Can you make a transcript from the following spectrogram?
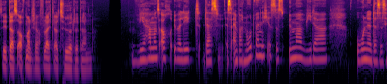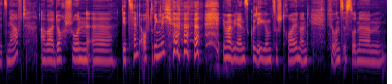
seht das auch manchmal vielleicht als Hürde dann. Wir haben uns auch überlegt, dass es einfach notwendig ist, es immer wieder ohne dass es jetzt nervt, aber doch schon äh, dezent aufdringlich, immer wieder ins Kollegium zu streuen. Und für uns ist so eine ähm,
